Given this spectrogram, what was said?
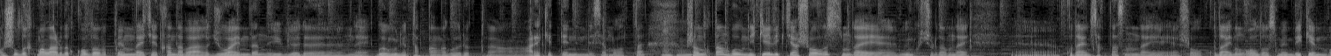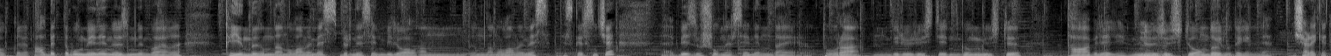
Ушул ыкмаларды колдонуп мен мындайча айтканда баягы жубайымдын үй бүлөдө мындай көңүлүн тапканга көбүрөөк аракеттендим десем болот да. Ошондуктан бул никелик жашообуз мындай бүгүнкү учурда мындай Э, кудайым сактасын мындай ошол кудайдын колдоосу менен бекем болуп келет. Албетте бул менин өзүмдүн баягы кыйындыгымдан улам эмес бир нерсени билип алгандыгымдан улам эмес. Тескерисинче э, биз ушул нерсени мындай туура бири бирибиздин көңүлүбүздү таба билели мүнөзүбүздү оңдойлу деген эле иш аракет.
